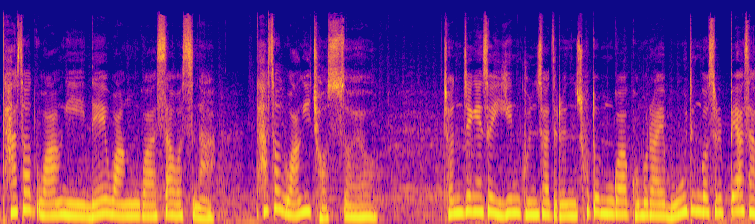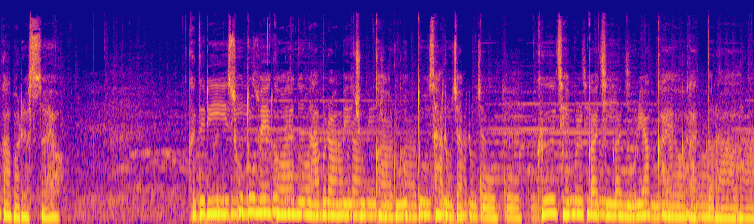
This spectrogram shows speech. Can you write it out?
다섯 왕이 네 왕과 싸웠으나 다섯 왕이 졌어요. 전쟁에서 이긴 군사들은 소돔과 고무라의 모든 것을 빼앗아 가버렸어요. 그들이 소돔에 거하는 아브라함의 조카 롯도 사로잡고 그 재물까지 노력하여 갔더라.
